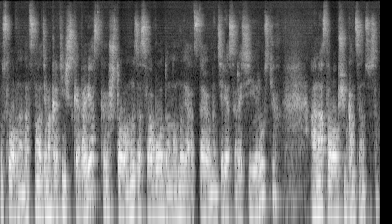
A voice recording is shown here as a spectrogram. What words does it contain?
условно, национал-демократическая повестка, что мы за свободу, но мы отстаиваем интересы России и русских, она стала общим консенсусом.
